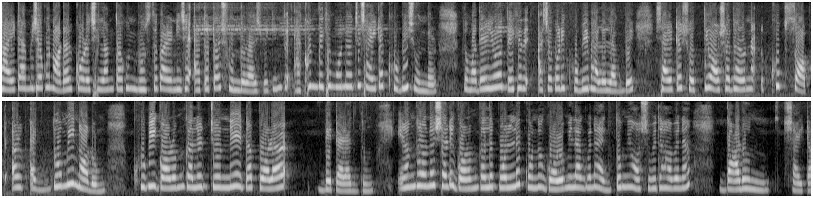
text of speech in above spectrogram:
শাড়িটা আমি যখন অর্ডার করেছিলাম, তখন বুঝতে পারিনি যে এতটা সুন্দর আসবে। কিন্তু এখন দেখে মনে হচ্ছে শাড়িটা খুবই সুন্দর। তোমাদেরও দেখে আশা করি খুবই ভালো লাগবে। শাড়িটা সত্যি অসাধারণ খুব সফট আর একদমই নরম। খুবই গরমকালের জন্যে এটা পরা বেটার একদম। এরম ধরনের শাড়ি গরমকালে পরলে কোনো গরমই লাগবে না, একদমই অসুবিধা হবে না। দারুণ শাড়িটা,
